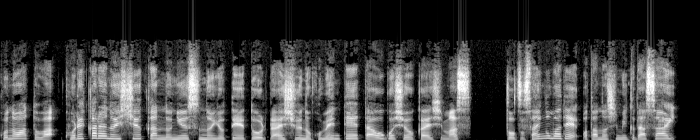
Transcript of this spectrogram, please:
この後はこれからの一週間のニュースの予定と来週のコメンテーターをご紹介します。どうぞ最後までお楽しみください。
